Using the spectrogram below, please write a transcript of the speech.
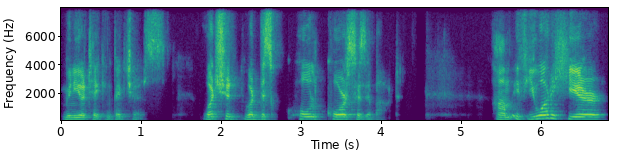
when you're taking pictures, what should what this whole course is about. Um, if you are here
